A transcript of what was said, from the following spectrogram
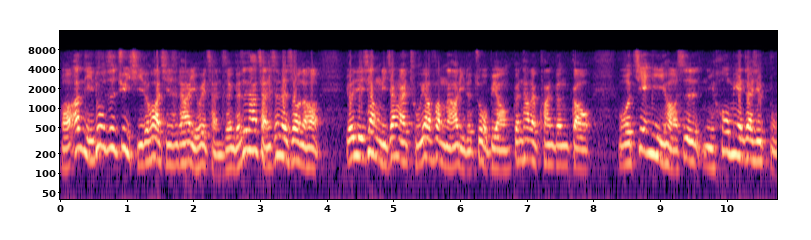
哦，啊，你录制剧集的话，其实它也会产生，可是它产生的时候呢，哈，尤其像你将来图要放哪里的坐标跟它的宽跟高，我建议哈，是你后面再去补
